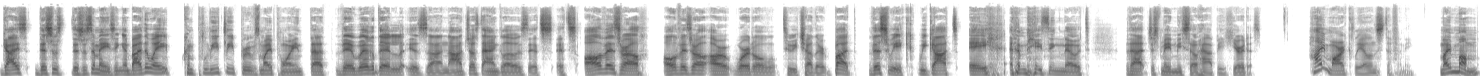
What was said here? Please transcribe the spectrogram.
Guys, this was this is amazing. And by the way, completely proves my point that the Wordle is uh, not just Anglos. It's it's all of Israel. All of Israel are Wordle to each other. But this week we got a an amazing note that just made me so happy. Here it is. Hi, Mark, Liel, and Stephanie. My mum,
